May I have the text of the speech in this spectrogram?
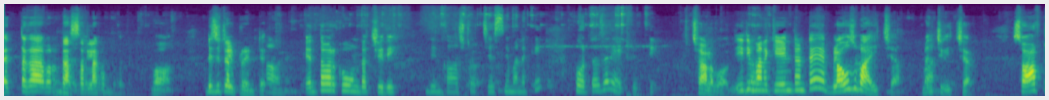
మెత్తగా మనకు టస్సర్ లాగా ఉంటుంది. బాగుంది. డిజిటల్ ప్రింట్ ఎంతవరకు ఉండొచ్చు ఇది? దీని కాస్ట్ వచ్చేసి మనకి ఫోర్ థౌజండ్ ఎయిట్ ఫిఫ్టీ. చాలా బాగుంది. ఇది మనకి ఏంటంటే బ్లౌజ్ బాగా ఇచ్చారు. మంచిగా ఇచ్చారు. Soft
